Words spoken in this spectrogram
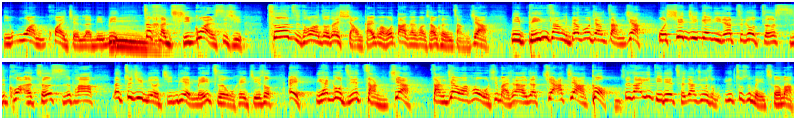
一万块钱人民币，嗯、这很奇怪的事情。车子通常只有在小改款或大改款才有可能涨价。你平常你不要跟我讲涨价，我现金给你你要只给我折十块呃折十趴，那最近没有晶片没折我可以接受。哎，你还给我直接涨价？涨价完后，我去买下来叫加价购，所以它一点点沉下去。为什么？因为就是没车嘛，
